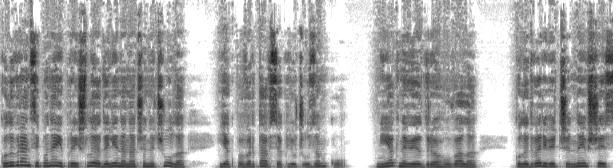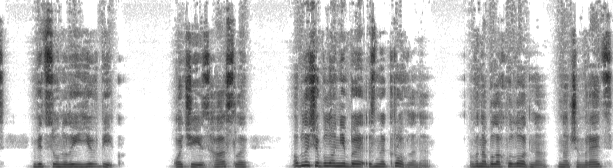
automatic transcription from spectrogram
Коли вранці по неї прийшли, Аделіна наче не чула, як повертався ключ у замку, ніяк не відреагувала, коли двері, відчинившись, відсунули її вбік. Очі її згасли, обличчя було ніби знекровлене. Вона була холодна, наче мрець,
